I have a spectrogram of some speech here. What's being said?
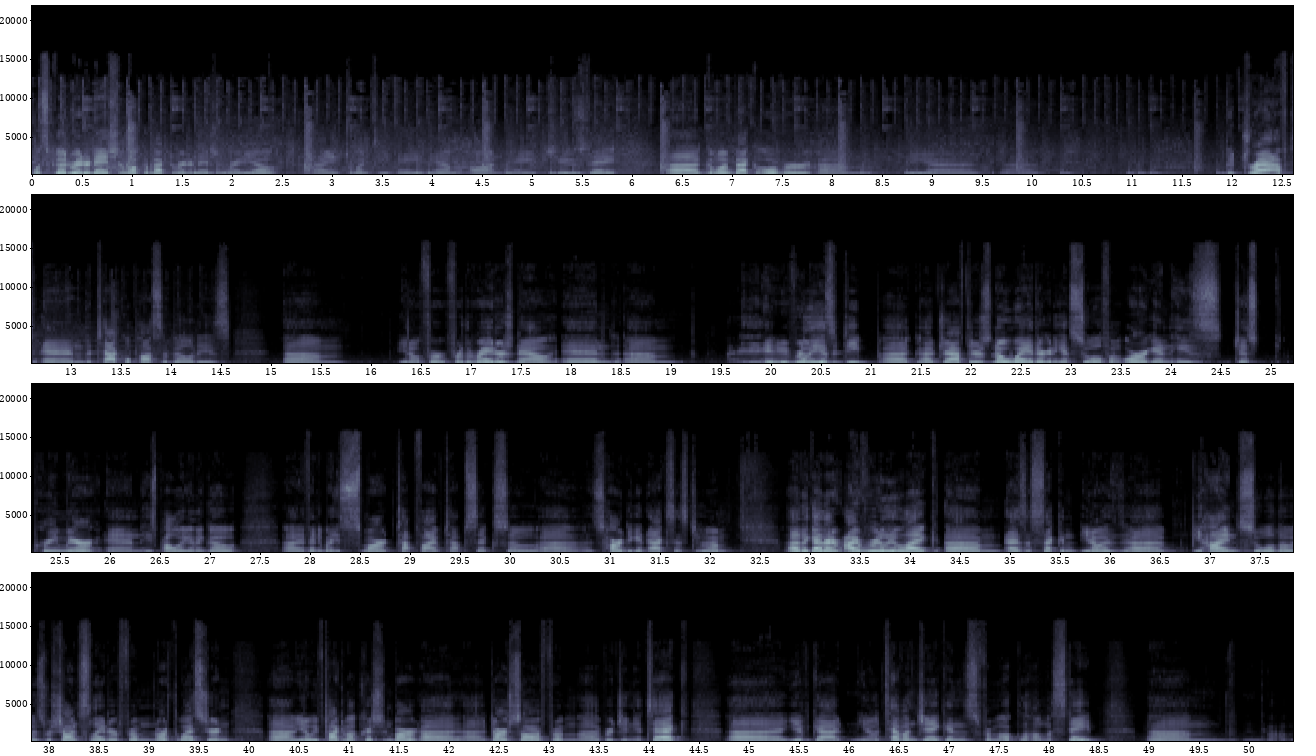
What's good, Raider Nation? Welcome back to Raider Nation Radio, 9:20 a.m. on a Tuesday. Uh, going back over um, the uh, uh, the draft and the tackle possibilities, um, you know, for, for the Raiders now, and um, it, it, really is a deep uh, uh, draft. There's no way they're going to get Sewell from Oregon. He's just premier, and he's probably going to go. Uh, if anybody's smart, top five, top six. So uh, it's hard to get access to him. Uh, the guy that I really like um, as a second, you know, uh, behind Sewell though, is Rashawn Slater from Northwestern. Uh, you know, we've talked about Christian Bar- uh, uh, Darrisaw from uh, Virginia Tech. you've got you know Teven Jenkins from Oklahoma State. Um,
